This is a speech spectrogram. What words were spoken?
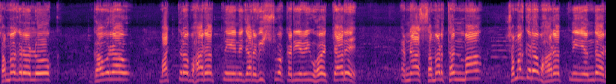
સમગ્ર લોક ગૌરવ માત્ર ભારતની અને જ્યારે વિશ્વ કરી રહ્યું હોય ત્યારે એમના સમર્થનમાં સમગ્ર ભારતની અંદર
